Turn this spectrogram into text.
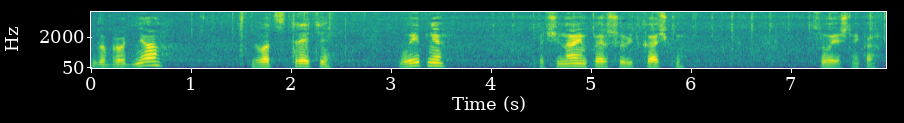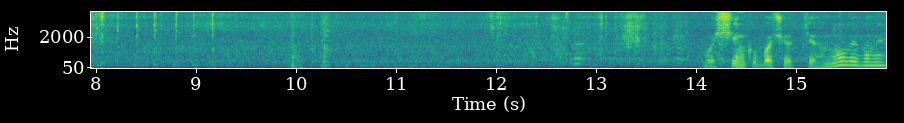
Доброго дня. 23 липня. Починаємо першу відкачку соняшника. Вощинку бачу, відтягнули вони.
